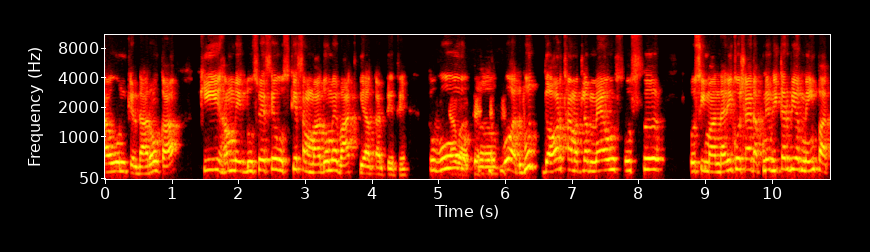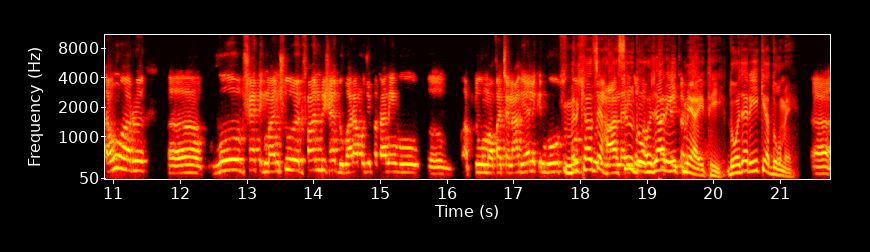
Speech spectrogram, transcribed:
था उन किरदारों का कि हम एक दूसरे से उसके संवादों में बात किया करते थे। तो वो वो अद्भुत दौर था मतलब मैं उस उस उस ईमानदारी को शायद अपने भीतर भी अब नहीं पाता हूँ और वो शायद इकमांशु इरफान भी शायद दोबारा मुझे पता नहीं वो अब तो वो मौका चला गया लेकिन वो मेरे ख्याल से हासिल 2001 में आई थी 2001 या दो में? हाँ,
